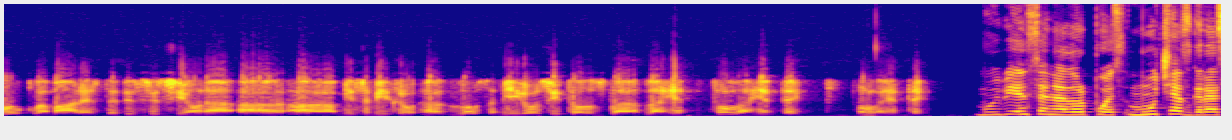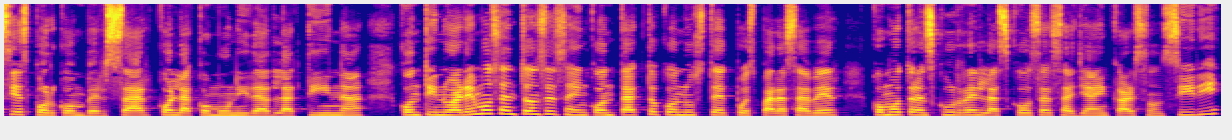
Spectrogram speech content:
proclamar esta decisión a, mis amigos, a los amigos y todos la, gente, toda la gente, toda la gente. Muy bien, senador, pues muchas gracias por conversar con la comunidad latina. Continuaremos entonces en contacto con usted, pues para saber cómo transcurren las cosas allá en Carson City,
